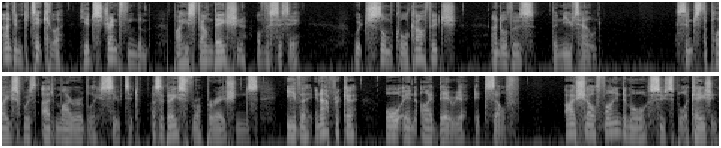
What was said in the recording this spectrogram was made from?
and in particular he had strengthened them by his foundation of the city, which some call Carthage and others the New Town, since the place was admirably suited as a base for operations either in Africa or in Iberia itself. I shall find a more suitable occasion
